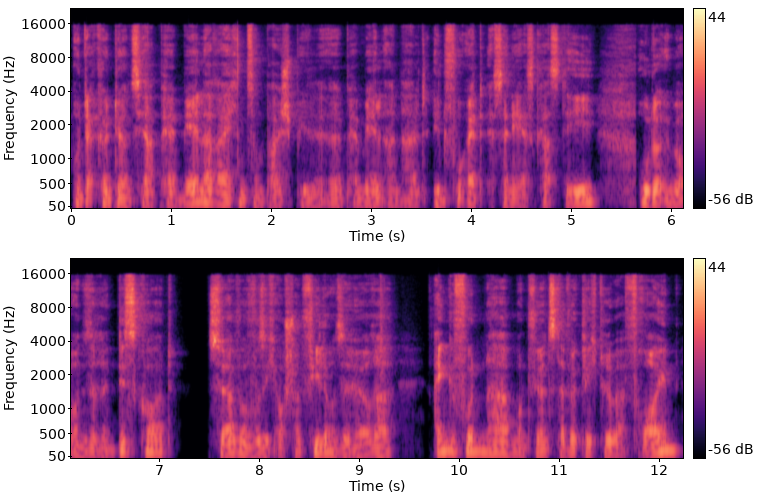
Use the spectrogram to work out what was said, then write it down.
Und da könnt ihr uns ja per Mail erreichen, zum Beispiel äh, per Mail an halt info at snescast.de oder über unseren Discord-Server, wo sich auch schon viele unserer Hörer eingefunden haben und wir uns da wirklich drüber freuen.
